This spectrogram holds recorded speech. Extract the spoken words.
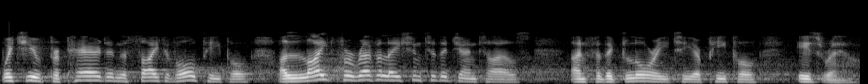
which you have prepared in the sight of all people, a light for revelation to the Gentiles and for the glory to your people Israel.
